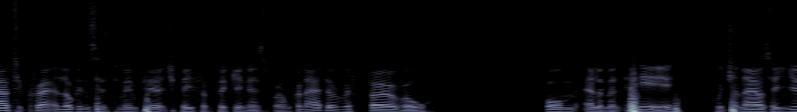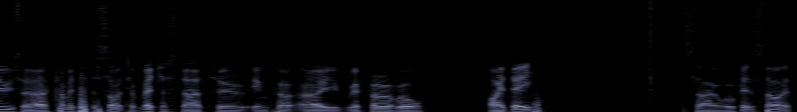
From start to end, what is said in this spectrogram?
How to create a login system in PHP for beginners. Well I'm going to add a referral form element here which allows a user coming to the site to register to input a referral ID. So we'll get started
